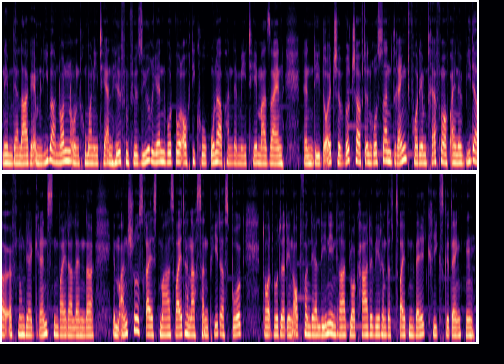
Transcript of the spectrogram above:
Neben der Lage im Libanon und humanitären Hilfen für Syrien wird wohl auch die Corona-Pandemie Thema sein. Denn die deutsche Wirtschaft in Russland drängt vor dem Treffen auf eine Wiedereröffnung der Grenzen beider Länder. Im Anschluss reist Maas weiter nach St. Petersburg. Dort wird er den Opfern der Leningrad-Blockade während des Zweiten Weltkriegs gedenken.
